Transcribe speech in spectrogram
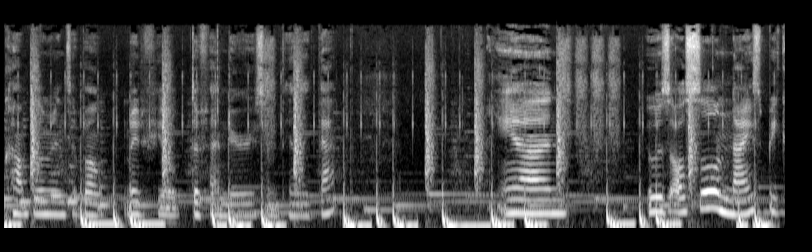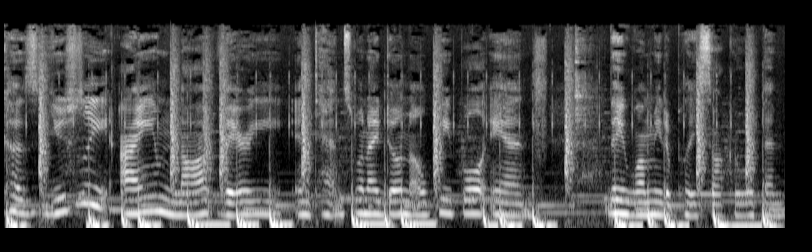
compliments about midfield defender or something like that. And it was also nice because usually I am not very when I don't know people and they want me to play soccer with them.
